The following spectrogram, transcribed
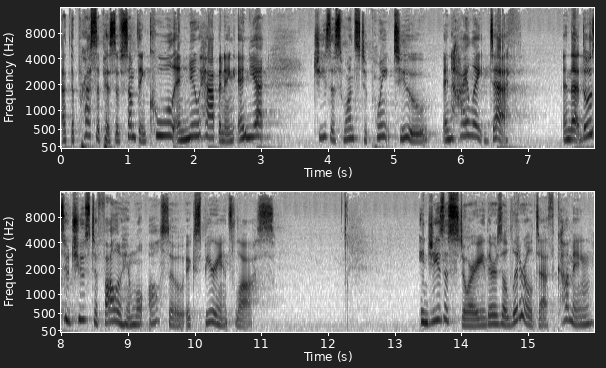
at the precipice of something cool and new happening, and yet Jesus wants to point to and highlight death, and that those who choose to follow him will also experience loss. In Jesus' story, there's a literal death coming,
